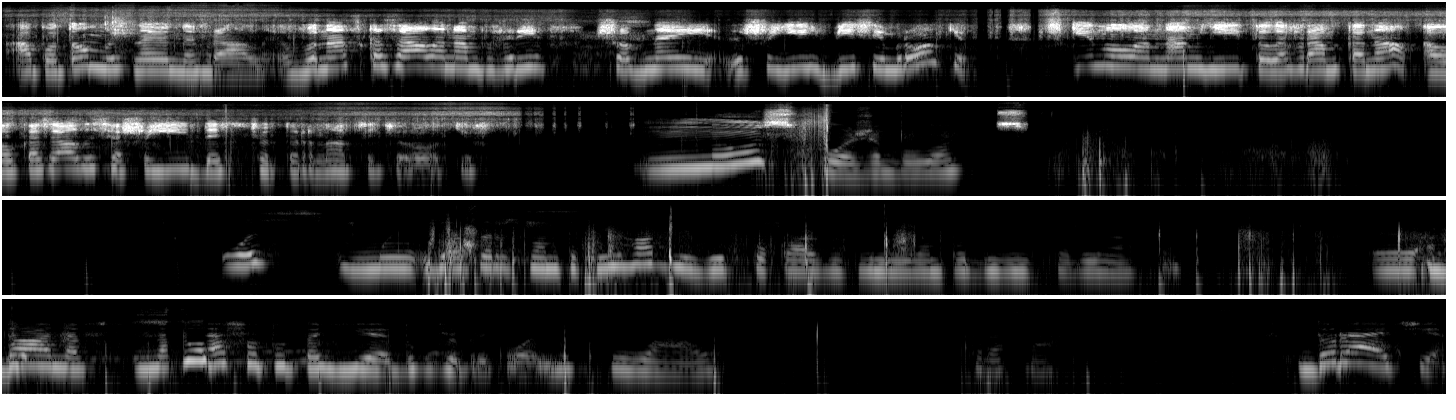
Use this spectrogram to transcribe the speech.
а потім ми з нею не грали. Вона сказала нам в грі, що в неї що їй 8 років, скинула нам її телеграм-канал, а оказалося, що їй десь 14 років. Ну, схоже було. Ось ми. Я зараз вам такий гарний від покажу з Ємілем. Подивіться ви на це. Е, Да, на, на все, що тут є, дуже прикольно. Вау. Краса. До речі,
